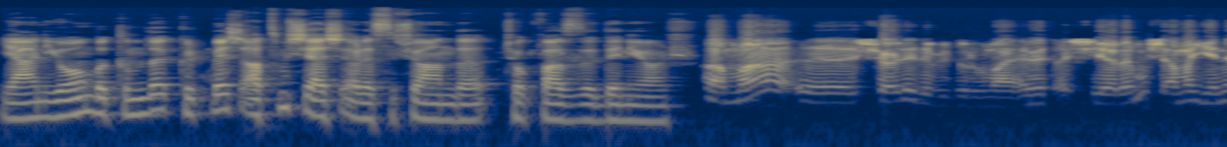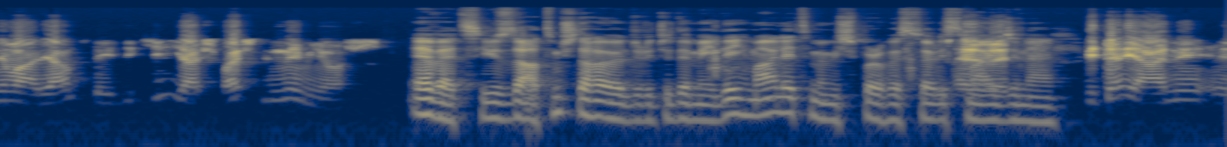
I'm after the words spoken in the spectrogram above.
Yani yoğun bakımda 45-60 yaş arası şu anda çok fazla deniyor. Ama e, şöyle de bir durum var. Evet aşı yaramış ama yeni varyant belli ki yaş baş dinlemiyor. Evet %60 daha öldürücü demeyi de ihmal etmemiş Profesör İsmail Evet. Cinel. Bir de yani e,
